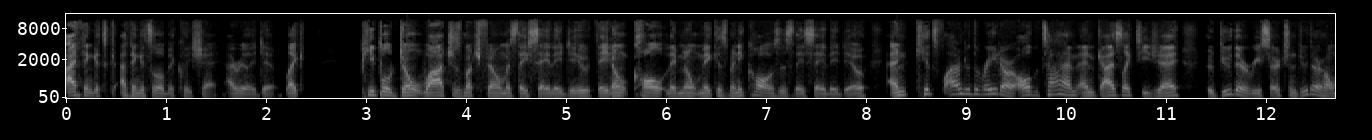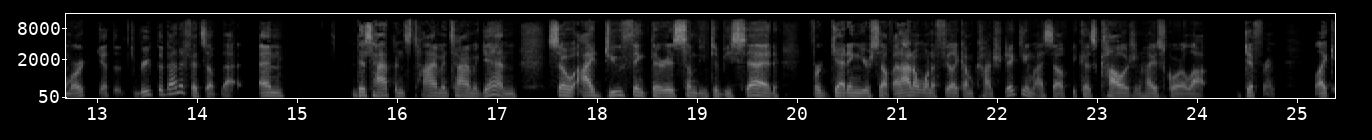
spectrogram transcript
I think it's I think it's a little bit cliche. I really do. Like people don't watch as much film as they say they do. They don't call they don't make as many calls as they say they do. And kids fly under the radar all the time and guys like TJ who do their research and do their homework get the, reap the benefits of that. And this happens time and time again. So I do think there is something to be said for getting yourself and I don't want to feel like I'm contradicting myself because college and high school are a lot different. Like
